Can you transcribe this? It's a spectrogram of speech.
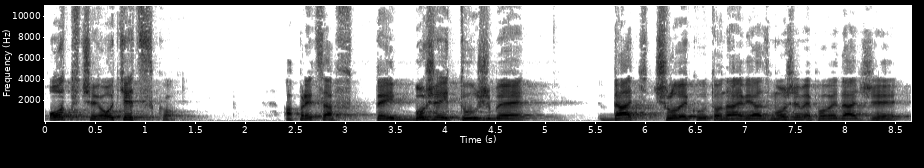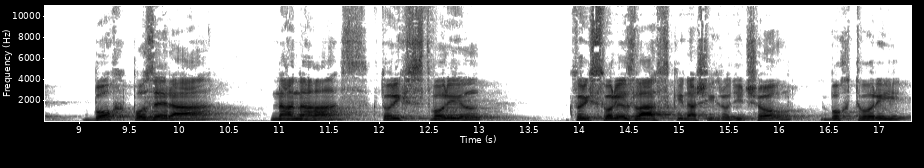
otče, otecko a predsa v tej Božej túžbe dať človeku to najviac, môžeme povedať, že Boh pozerá na nás, ktorých stvoril, ktorých stvoril z lásky našich rodičov. Boh tvorí,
